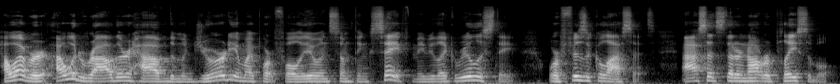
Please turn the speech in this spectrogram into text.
However, I would rather have the majority of my portfolio in something safe, maybe like real estate or physical assets, assets that are not replaceable.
